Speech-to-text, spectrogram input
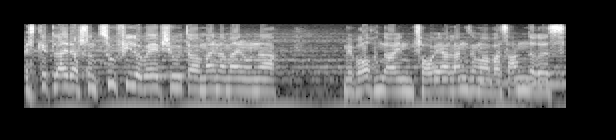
es gibt leider schon zu viele Wave-Shooter, meiner Meinung nach. Wir brauchen da in VR langsam mal was anderes.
